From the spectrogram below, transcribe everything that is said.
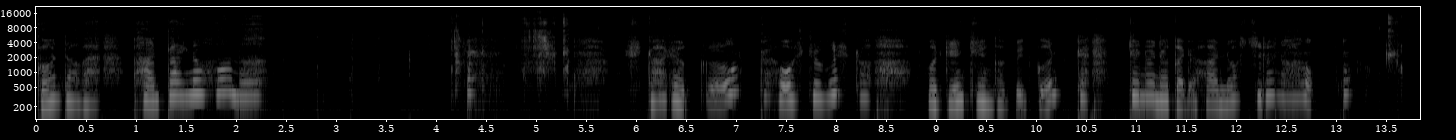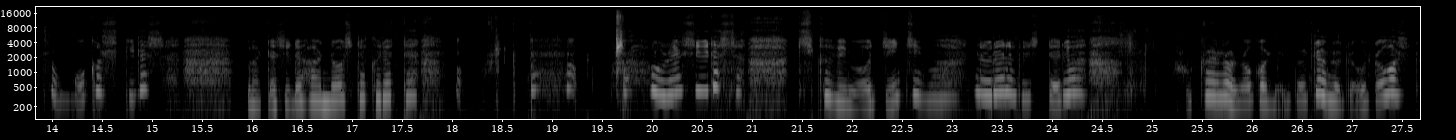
今度は反対の方も。舌でグーって押しつぶすと、おちんちんがビクンって手の中で反応するの。すごく好きです。私で反応してくれて、嬉しいです。乳首もおちんちんもぬるぬるしてる。毛の中でぬちゃぬちゃ音がして。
